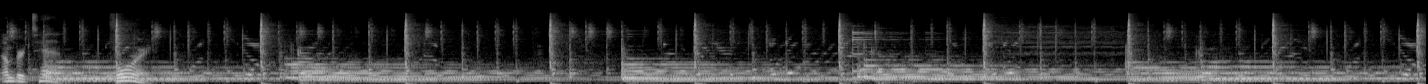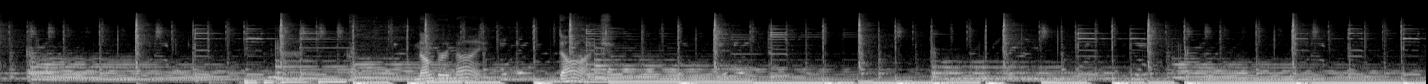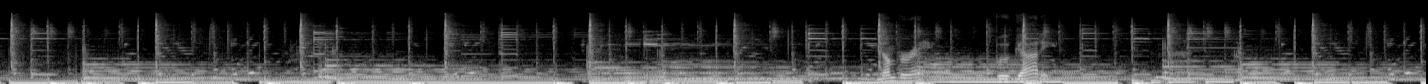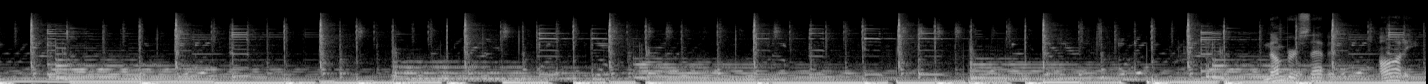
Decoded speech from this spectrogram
Number 10. Ford. Number 9. Dodge. Number 8. Bugatti. Number 7. Audi.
